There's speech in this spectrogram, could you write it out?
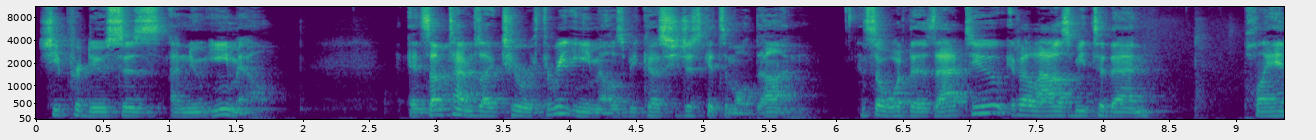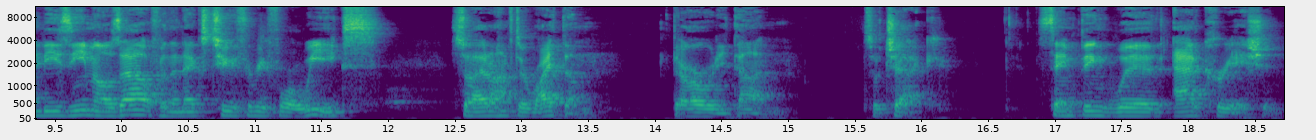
she produces a new email. And sometimes like two or three emails because she just gets them all done. And so what does that do? It allows me to then plan these emails out for the next two, three, four weeks so I don't have to write them. They're already done. So check. Same thing with ad creation.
